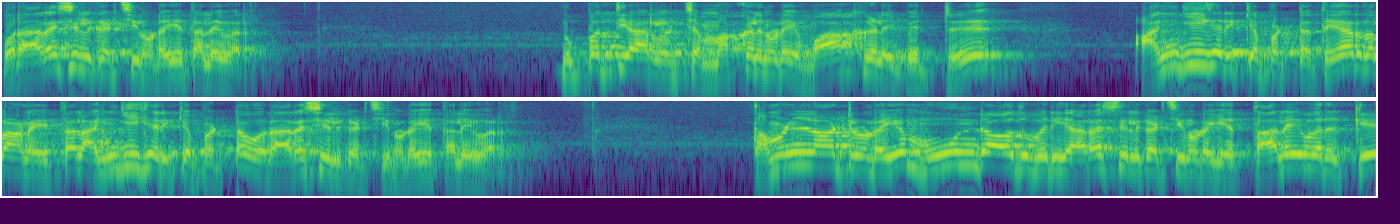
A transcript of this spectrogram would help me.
ஒரு அரசியல் கட்சியினுடைய தலைவர். முப்பத்தி ஆறு லட்சம் மக்களினுடைய வாக்குகளை பெற்று அங்கீகரிக்கப்பட்ட தேர்தல் ஆணையத்தால் அங்கீகரிக்கப்பட்ட ஒரு அரசியல் கட்சியினுடைய தலைவர். தமிழ்நாட்டினுடைய மூன்றாவது பெரிய அரசியல் கட்சியினுடைய தலைவருக்கே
